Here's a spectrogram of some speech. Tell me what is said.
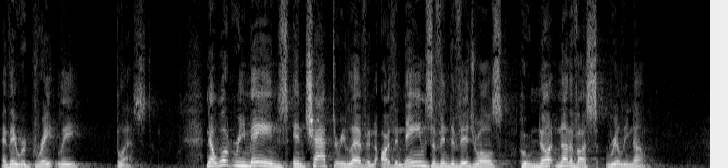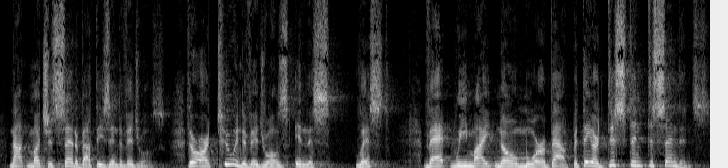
and they were greatly blessed. Now, what remains in chapter 11 are the names of individuals who none of us really know. Not much is said about these individuals. There are two individuals in this list that we might know more about, but they are distant descendants.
